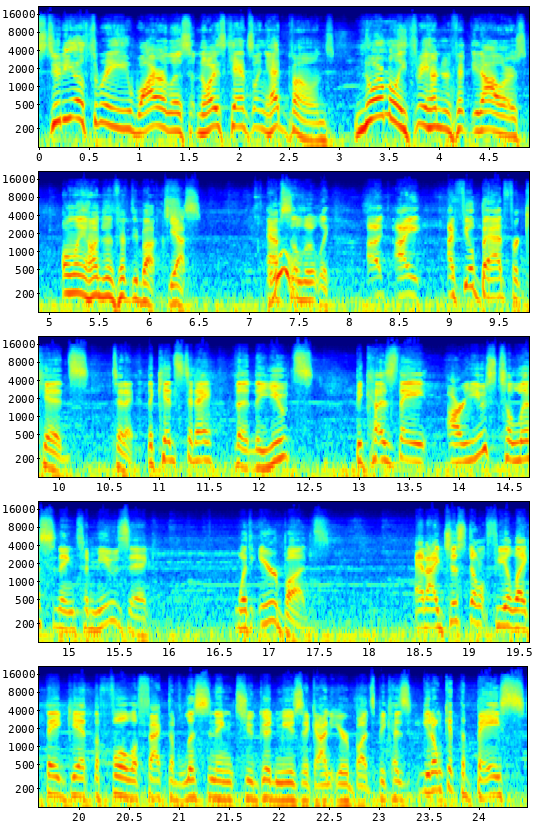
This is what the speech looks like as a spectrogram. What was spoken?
Studio 3 wireless noise canceling headphones, normally $350, only 150 bucks. Yes. Absolutely. I, I I feel bad for kids today. The kids today, the the Utes, because they are used to listening to music with earbuds. And I just don't feel like they get the full effect of listening to good music on earbuds because you don't get the bass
